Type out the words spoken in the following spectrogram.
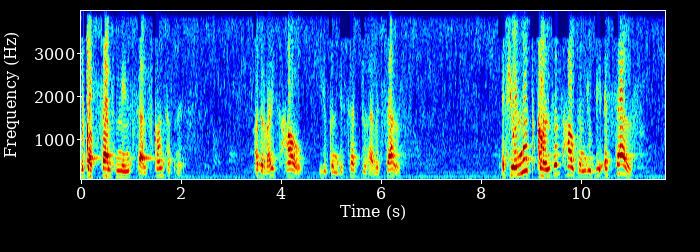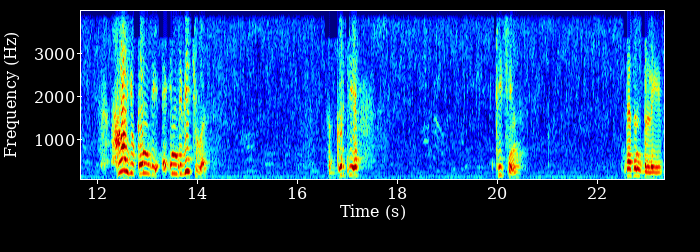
Because self means self-consciousness. Otherwise, how you can be said to have a self? If you are not conscious, how can you be a self? How you can be an individual? So Gurdjieff teaching doesn't believe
